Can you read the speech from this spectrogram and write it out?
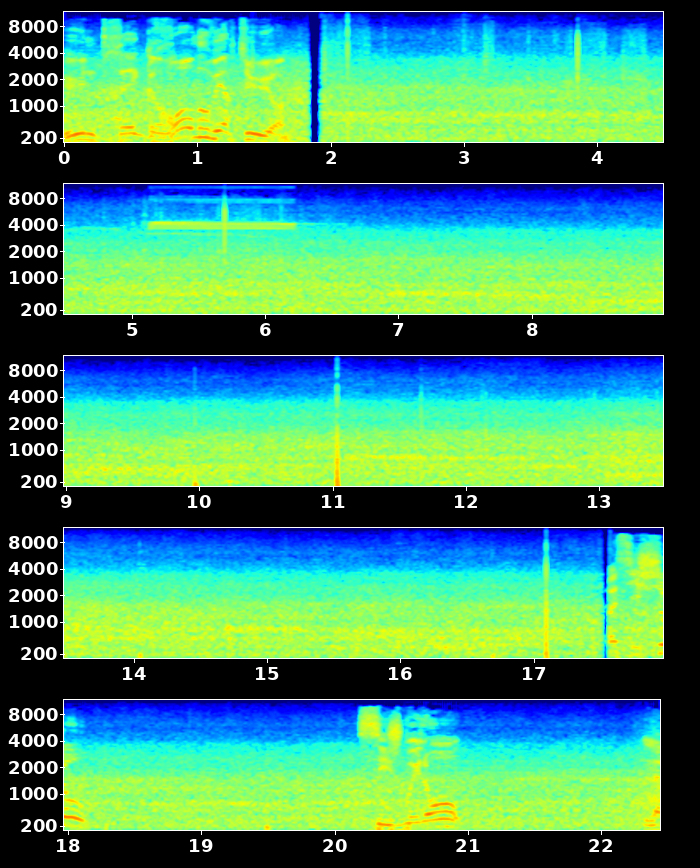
Une très grande ouverture. Pas si chaud. C'est joué long. La...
